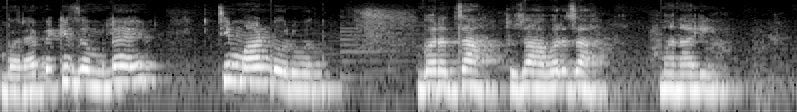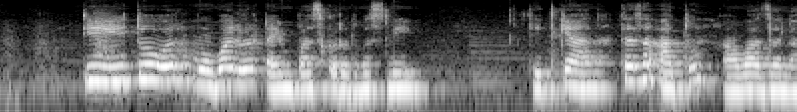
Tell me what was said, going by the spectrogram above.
बऱ्यापैकी जमलं आहे ती मान डोलवत. बरं जा तुझा आवर जा म्हणाली. ती तोवर मोबाईलवर टाईमपास करत बसली. तितक्यात त्याचा आतून आवाज आला.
